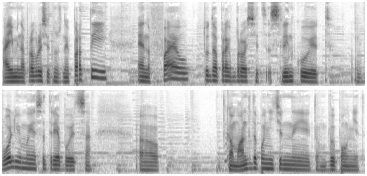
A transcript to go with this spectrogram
А именно пробросит нужные порты, env-файл туда пробросит, слинкует волюмы, если требуется, команды дополнительные там выполнит.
